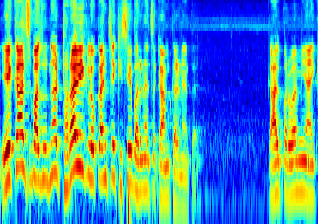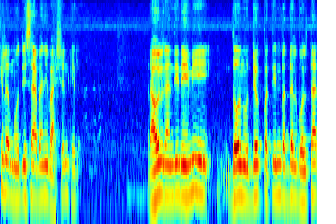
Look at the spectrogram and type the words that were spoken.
एकाच बाजूनं ठराविक लोकांचे खिसे भरण्याचं काम करण्यात आलं. काल परवा मी ऐकलं मोदी साहेबांनी भाषण केलं. राहुल गांधी नेहमी दोन उद्योगपतींबद्दल बोलतात.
